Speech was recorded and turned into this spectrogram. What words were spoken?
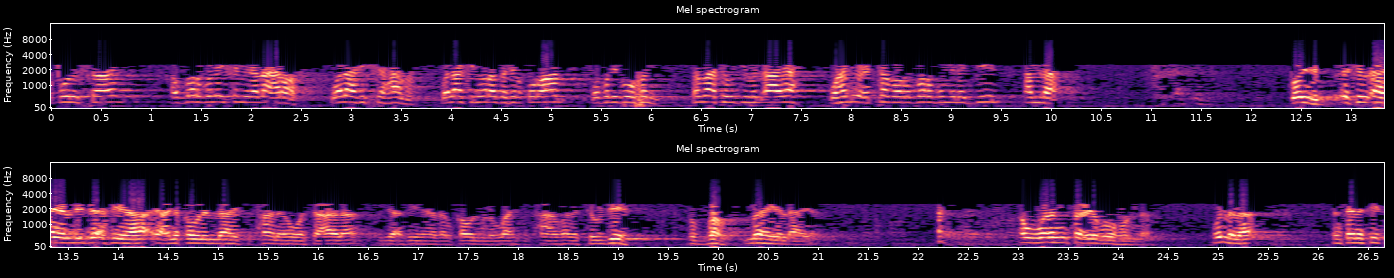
يقول السائل الضرب ليس من الأعراف ولا في الشهامة ولكن ورد في القرآن واضربوهن فما توجه الآية؟ وهل يعتبر الضرب من الدين أم لا؟ طيب إيش الآية اللي جاء فيها؟ يعني قول الله سبحانه وتعالى جاء فيها هذا القول من الله سبحانه وهذا التوجيه بالضبط ما هي الآية؟ أولا فعظوهن ولا لا؟ أنت نسيت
